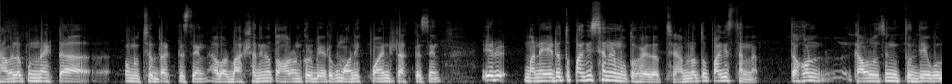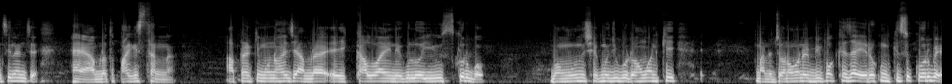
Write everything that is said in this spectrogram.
ঝামেলাপূর্ণ একটা অনুচ্ছেদ রাখতেছেন আবার বাক স্বাধীনতা হরণ করবে এরকম অনেক পয়েন্ট রাখতেছেন। এর মানে এটা তো পাকিস্তানের মতো হয়ে যাচ্ছে আমরা তো পাকিস্তান না। তখন কামাল হোসেন উত্তর দিয়ে বলছিলেন যে হ্যাঁ আমরা তো পাকিস্তান না। আপনার কি মনে হয় যে আমরা এই কালো আইন এগুলো ইউজ করব? বঙ্গবন্ধু শেখ মুজিবুর রহমান কি মানে জনগণের বিপক্ষে যায় এরকম কিছু করবে?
